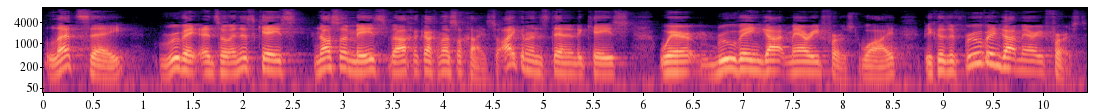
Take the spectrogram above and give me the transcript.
let's say Ruvain, and so in this case, Nasa Meis v'achakach Nasa Chai. So I can understand in a case where Ruvain got married first. Why? Because if Ruvain got married first,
